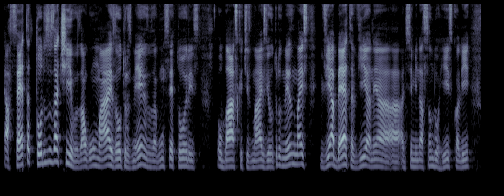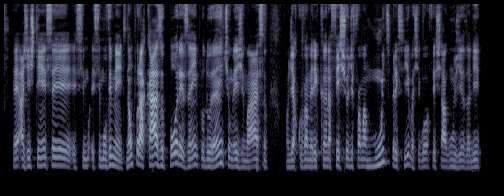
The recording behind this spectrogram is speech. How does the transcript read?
afeta todos os ativos, alguns mais, outros menos, alguns setores ou baskets mais e outros menos, mas via beta, via né, a, a, disseminação do risco ali, é, a gente tem esse, esse, esse movimento. Não por acaso, por exemplo, durante o mês de março, onde a curva americana fechou de forma muito expressiva, chegou a fechar alguns dias ali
